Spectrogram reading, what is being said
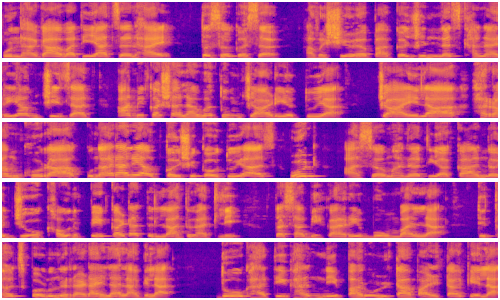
पुन्हा गावात याचन हाय तसं कसं? अव शिळपाक जिन्नस खाणारी आमची जात. आम्ही कशाला व तुमच्या आडी येतूया? चायला हरामखोरा कुणाराले अक्कल शिकवतूयास? उठ! असं म्हणत एकानं जीव खाऊन पेकाटात लात घातली. तसा भिकारी बोंबालला. तिथंच पडून रडायला लागला. दोघा तिघांनी पार उलटा पालटा केला.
